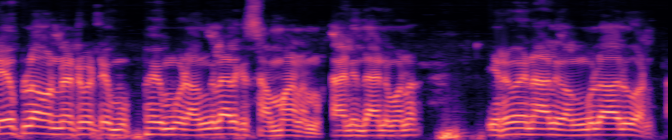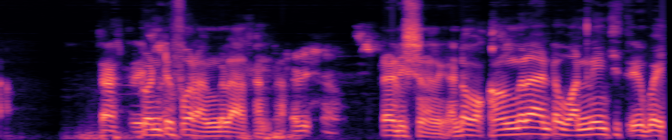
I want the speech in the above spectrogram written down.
టేప్లో ఉన్నటువంటి ముప్పై మూడు అంగుళాలకి సమానం. కానీ దాన్ని మనం ఇరవై నాలుగు అంగుళాలు అంటాం. ట్వంటీ ఫోర్ అంగుళాస్ అంటాం. ట్రెడిషనల్గా అంటే ఒక అంగుళ అంటే one inch three by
